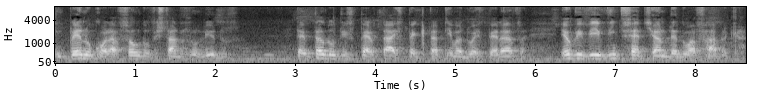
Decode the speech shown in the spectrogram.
em pleno coração dos Estados Unidos, tentando despertar a expectativa da esperança. Eu vivi 27 anos dentro de uma fábrica.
